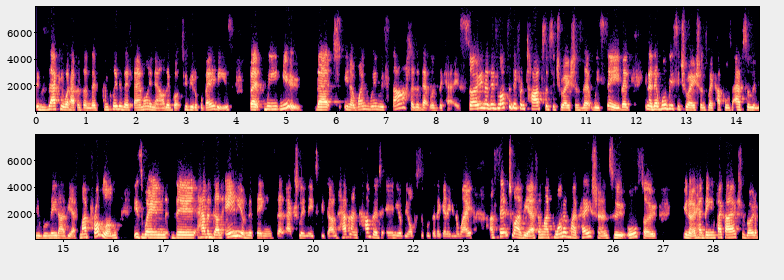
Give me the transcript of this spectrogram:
exactly what happened to them. They've completed their family now. They've got two beautiful babies, but we knew that you know when when we started that that was the case. So you know there's lots of different types of situations that we see. But you know there will be situations where couples absolutely will need ivf my problem is when they haven't done any of the things that actually need to be done haven't uncovered any of the obstacles that are getting in the way are sent to ivf and like one of my patients who also you know had been in fact i actually wrote a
